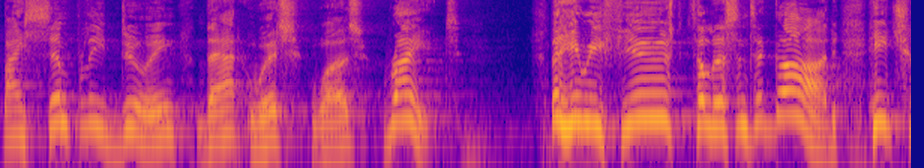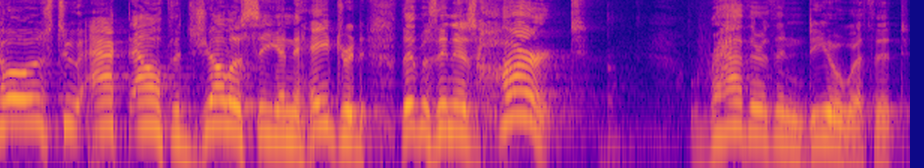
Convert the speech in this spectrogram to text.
by simply doing that which was right. But he refused to listen to God. He chose to act out the jealousy and hatred that was in his heart rather than deal with it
